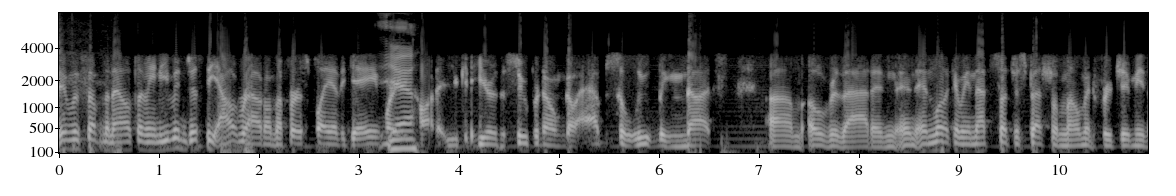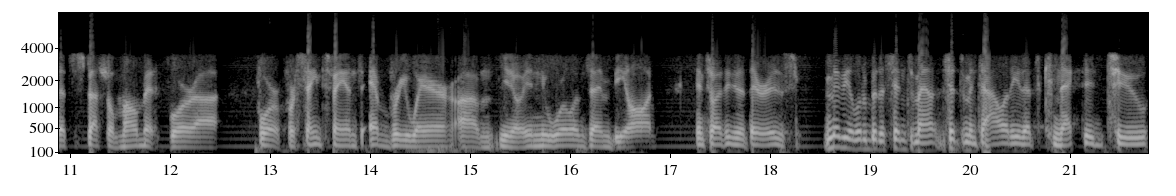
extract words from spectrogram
it was something else. I mean, even just the out route on the first play of the game where Yeah. he caught it, you could hear the Superdome go absolutely nuts um, over that. And, and and look, I mean, that's such a special moment for Jimmy. That's a special moment for uh, for for Saints fans everywhere. Um, you know, in New Orleans and beyond. And so I think that there is maybe a little bit of sentiment, sentimentality that's connected to,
